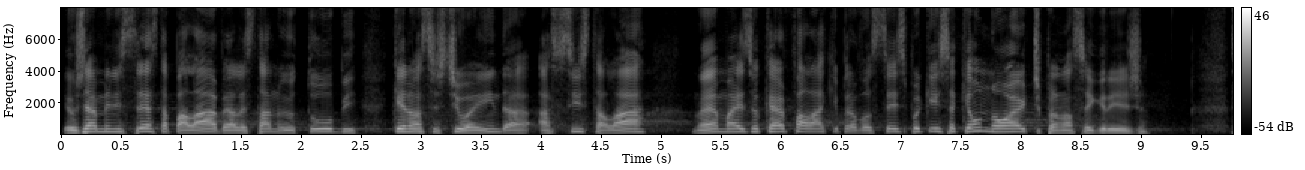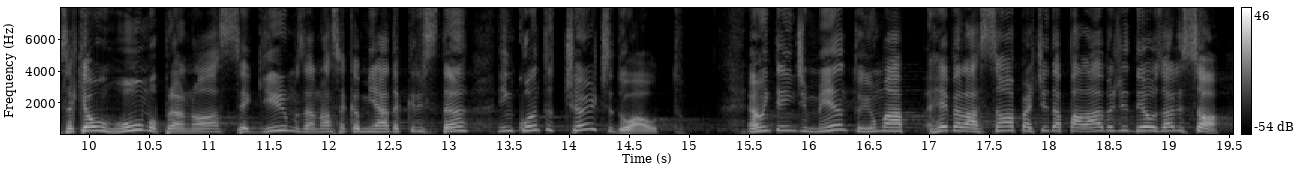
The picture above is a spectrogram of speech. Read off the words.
Eu já ministrei esta palavra, ela está no YouTube. Quem não assistiu ainda, assista lá. Não é? Mas eu quero falar aqui para vocês, porque isso aqui é um norte para a nossa igreja. Isso aqui é um rumo para nós seguirmos a nossa caminhada cristã enquanto church do alto. É um entendimento e uma revelação a partir da palavra de Deus. Olha só,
